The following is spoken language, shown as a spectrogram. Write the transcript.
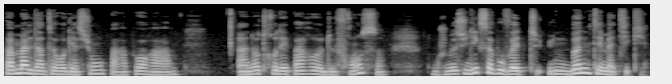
pas mal d'interrogations par rapport à, notre départ euh, de France. Donc je me suis dit que ça pouvait être une bonne thématique.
